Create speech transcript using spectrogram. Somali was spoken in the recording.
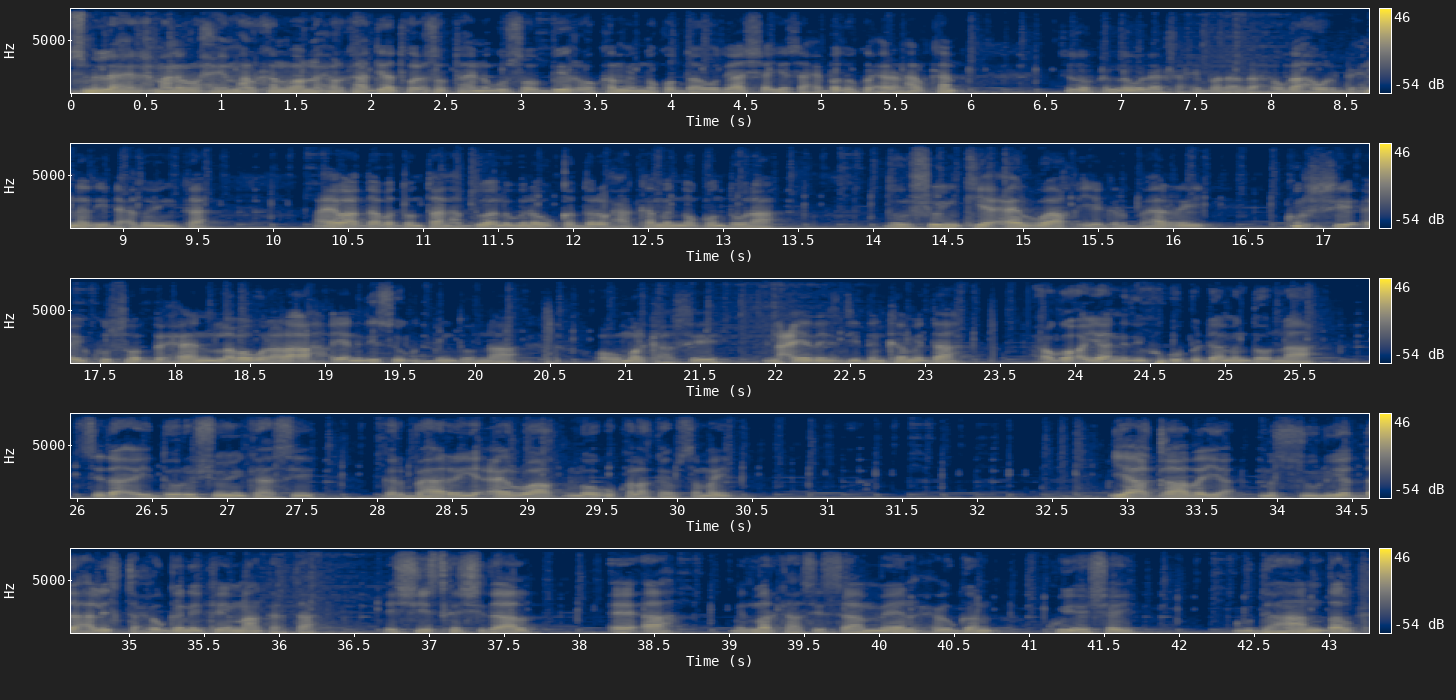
bismillaahi raxmaani raxiim halkan waa nuxurka haddii aad ku cusub tahay nagu soo biir oo ka mid noqo daawadayaasha iyo saaxiibada ku xiran halkan. Sidoo kale la wadaag saaxiibadaada xogaha warbixinada iyo dhacdooyinka. Waxyaaba aad daaban doontaan hadduu alaweyne uu qadaro waxaa ka mid noqon doonaa doorashooyinkii ceel waaq iyo garbaharey kursi ay ku soo baxeen laba walaalo ah ayaan idiin soo gudbin doonaa. Oo markaasi dhinacyada isdiidan ka mid ah xogo ayaan idinkugu bidhaamin doonaa. Sida ay doorashooyinkaasi garbaharey iyo ceel waaq loogu kala qaybsamay. Yaa qaadaya mas'uuliyadda halista xooggan ay ka imaan karta heshiiska shidaal ee ah mid markaasi saameyn xooggan ku yeeshay. Guud ahaan dalka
